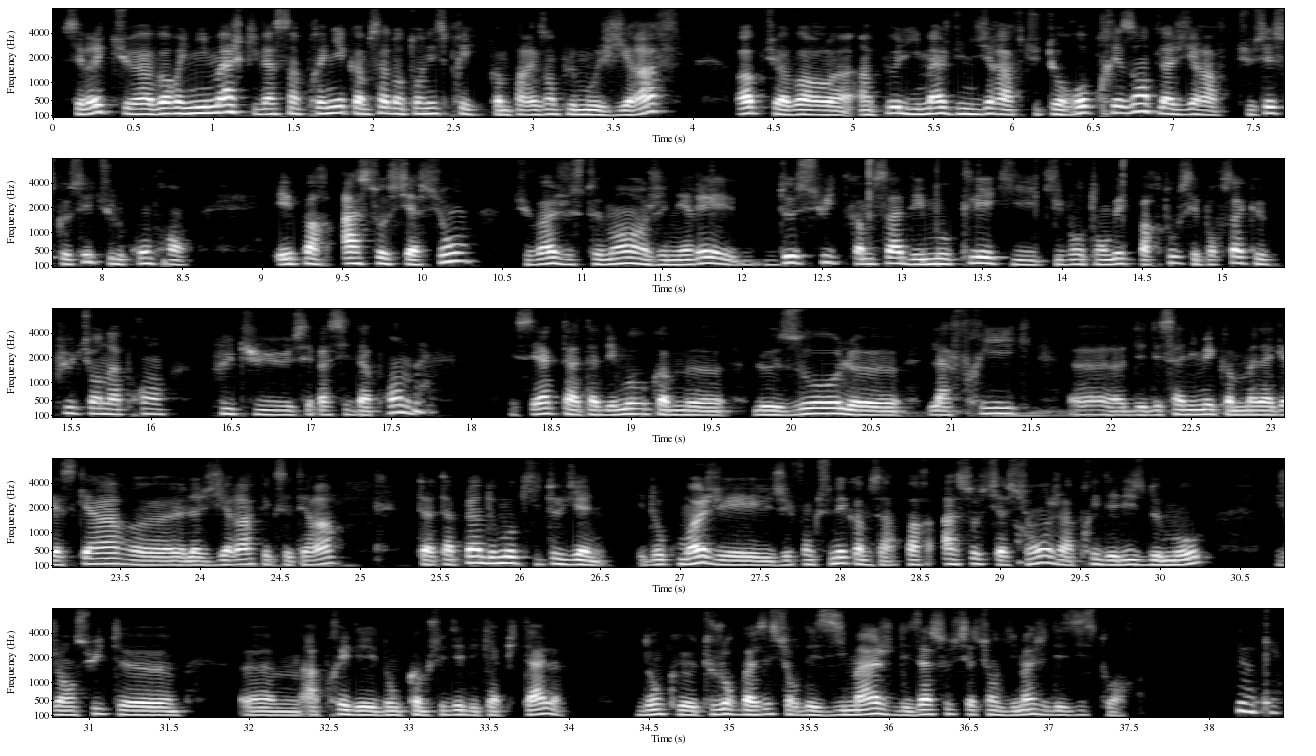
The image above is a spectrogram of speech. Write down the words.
c'est vrai que tu vas avoir une image qui va s'imprégner comme ça dans ton esprit. Comme par exemple le mot girafe, hop, tu vas avoir euh, un peu l'image d'une girafe. Tu te représentes la girafe, tu sais ce que c'est, tu le comprends. Et par association, tu vas justement générer de suite comme ça des mots-clés qui, qui vont tomber de partout. C'est pour ça que plus tu en apprends, plus tu, c'est facile d'apprendre. Et c'est là que tu as, des mots comme euh, le zoo, l'Afrique, euh, des dessins animés comme Madagascar, euh, la girafe, etc. Tu as, plein de mots qui te viennent. Et donc, moi, j'ai fonctionné comme ça, par association. J'ai appris des listes de mots. J'ai ensuite appris, des, donc, comme je te disais, des capitales. Donc, toujours basé sur des images, des associations d'images et des histoires. Ok.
